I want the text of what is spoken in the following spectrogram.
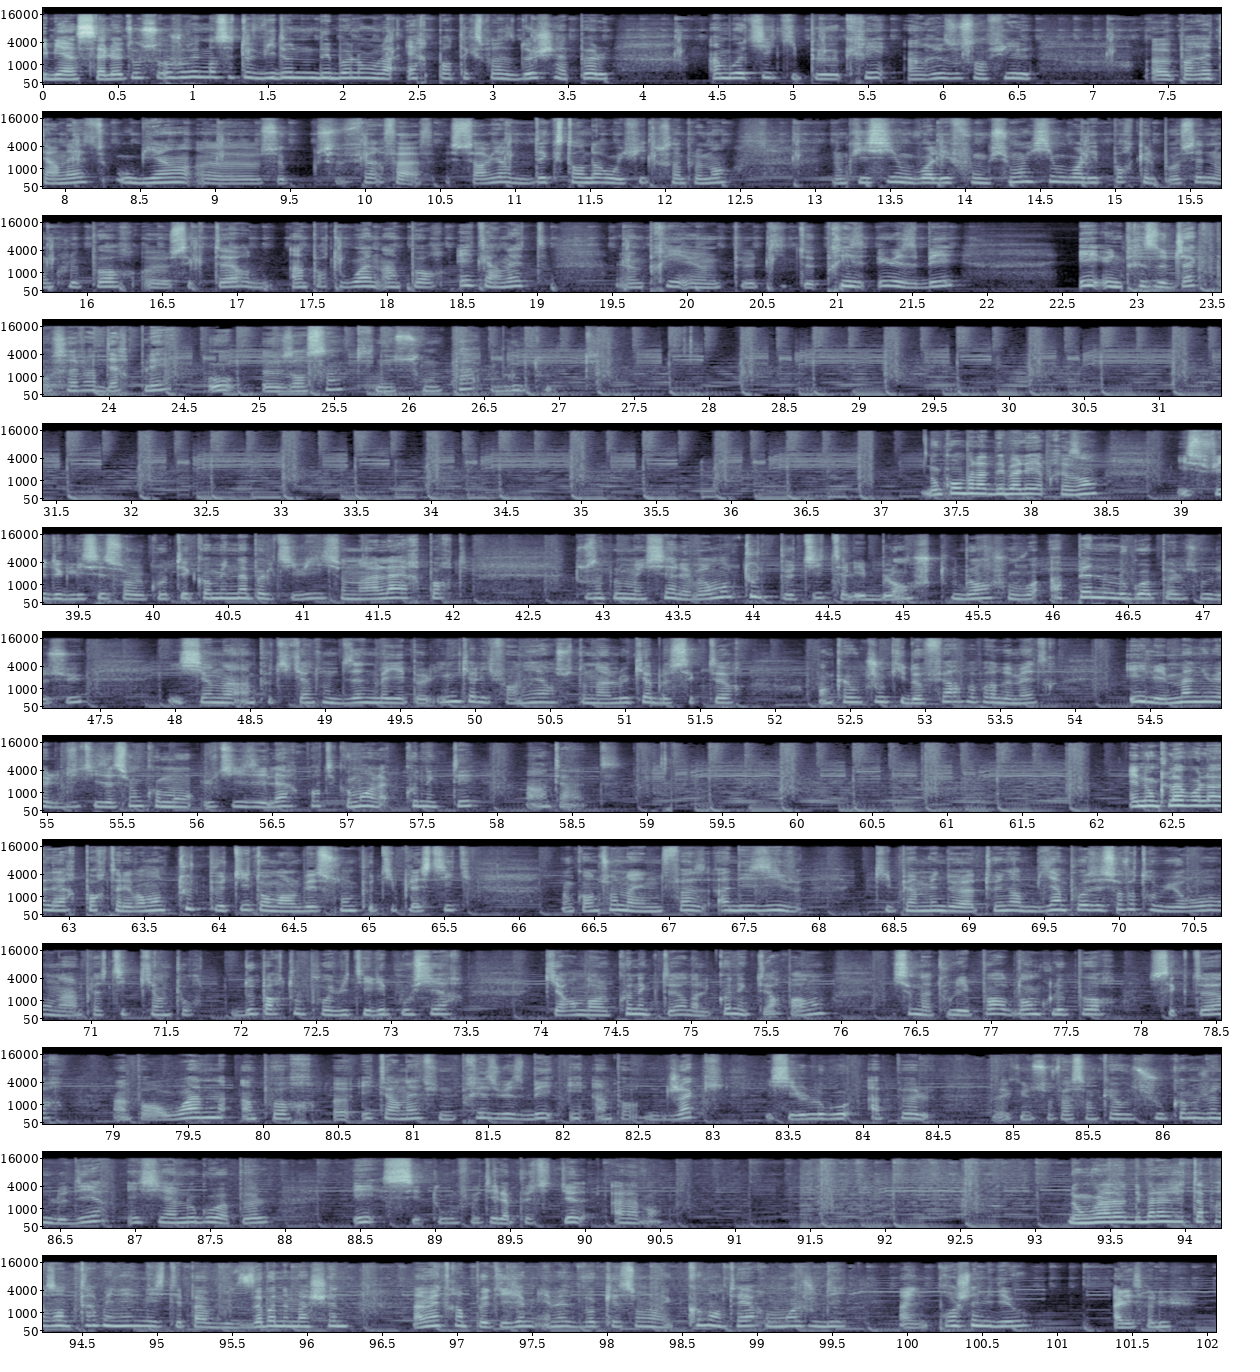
Eh bien salut à tous, aujourd'hui dans cette vidéo nous déballons la AirPort Express de chez Apple, un boîtier qui peut créer un réseau sans fil euh, par Ethernet ou bien euh, se, faire, servir d'extender Wi-Fi tout simplement. Donc ici on voit les fonctions, ici on voit les ports qu'elle possède, donc le port euh, secteur, un port WAN, un port Ethernet, un une petite prise USB et une prise de jack pour servir d'AirPlay aux enceintes qui ne sont pas Bluetooth. Donc on va la déballer à présent. Il suffit de glisser sur le côté comme une Apple TV. Ici on a l'AirPort. Tout simplement ici elle est vraiment toute petite, elle est blanche, toute blanche, on voit à peine le logo Apple sur le dessus. Ici on a un petit carton Design by Apple in Californie. Ensuite on a le câble secteur en caoutchouc qui doit faire à peu près 2 mètres. Et les manuels d'utilisation, comment utiliser l'AirPort et comment la connecter à internet. Et donc là voilà l'AirPort elle est vraiment toute petite, on va enlever son petit plastique. Donc en dessous on a une phase adhésive qui permet de la tenir bien posée sur votre bureau. On a un plastique qui entoure de partout pour éviter les poussières qui rentrent dans le connecteur, dans les connecteurs pardon. Ici on a tous les ports, donc le port secteur, un port WAN, un port euh, Ethernet, une prise USB et un port jack. Ici le logo Apple avec une surface en caoutchouc comme je viens de le dire. Ici un logo Apple et c'est tout en fait la petite diode à l'avant. Donc voilà, le déballage est à présent terminé. N'hésitez pas à vous abonner à ma chaîne, à mettre un petit j'aime et à mettre vos questions dans les commentaires. Moi je vous dis à une prochaine vidéo. Allez, salut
